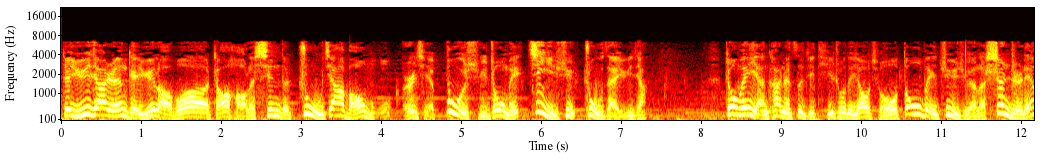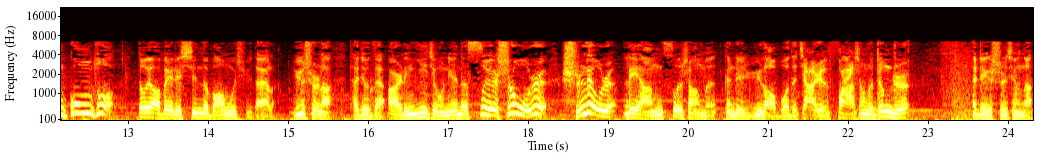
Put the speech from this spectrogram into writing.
这于家人给于老伯找好了新的住家保姆，而且不许周梅继续住在于家。周梅眼看着自己提出的要求都被拒绝了，甚至连工作都要被这新的保姆取代了。于是呢，他就在二零一九年的四月十五日、十六日两次上门，跟这于老伯的家人发生了争执。那 这个事情呢，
